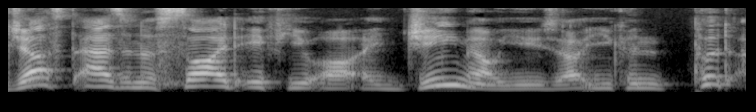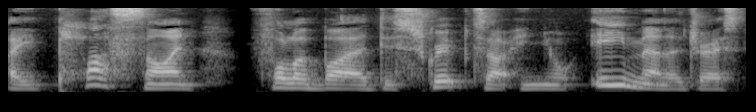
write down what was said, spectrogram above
Just as an aside, if you are a Gmail user, you can put a plus sign followed by a descriptor in your email address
